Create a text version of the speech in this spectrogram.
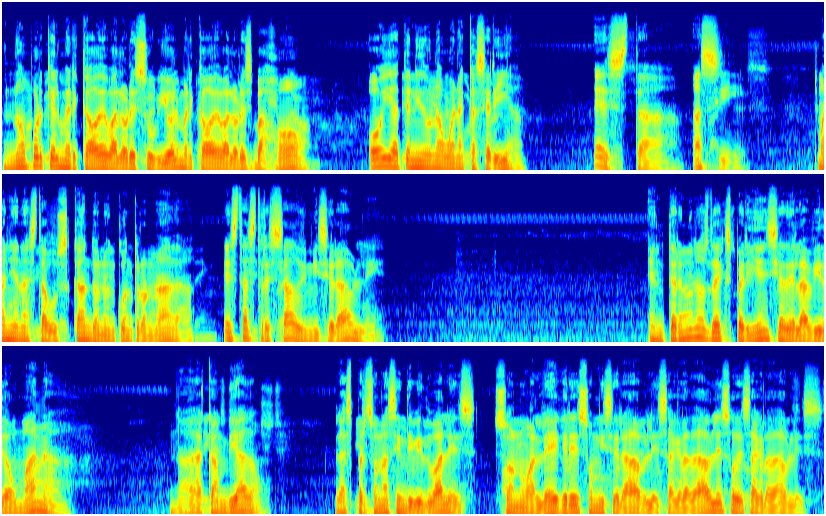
No porque el mercado de valores subió, el mercado de valores bajó. Hoy ha tenido una buena cacería. Está así. Mañana está buscando, no encontró nada. Está estresado y miserable. En términos de experiencia de la vida humana, nada ha cambiado. Las personas individuales son o alegres o miserables, agradables o desagradables.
